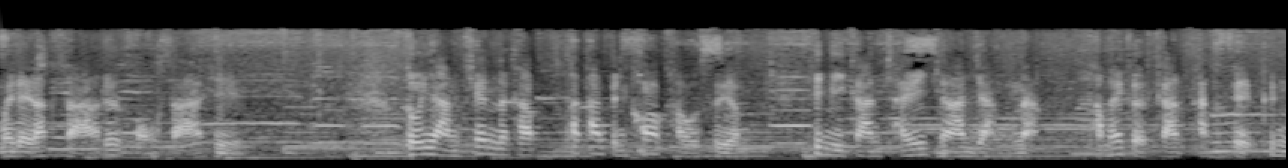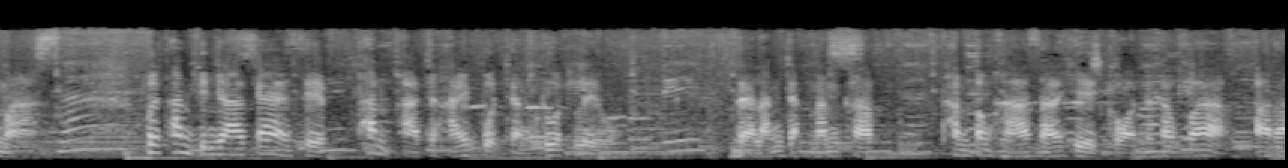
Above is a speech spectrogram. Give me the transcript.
ไม่ได้รักษาเรื่องของสาเหตุ ตัวอย่างเช่นนะครับ ถ้าท่านเป็นข้อเข่าเสื่อมที่มีการใช้งานอย่างหนักทำให้เกิดการอักเสบขึ้นมา เมื่อท่านกินยาแก้อักเสบท่านอาจจะหายปวดอย่างรวดเร็ว แต่หลังจากนั้นครับ ท่านต้องหาสาเหตุก่อนนะครับว่าอะไร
